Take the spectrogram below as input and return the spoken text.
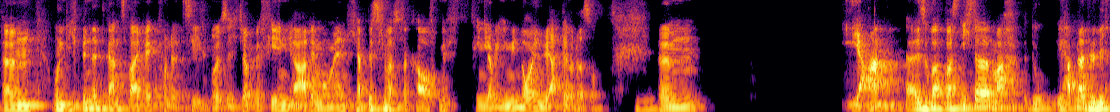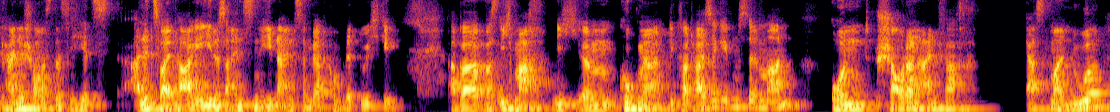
Ähm, und ich bin nicht ganz weit weg von der Zielgröße. Ich glaube, mir fehlen gerade im Moment, ich habe ein bisschen was verkauft, mir fehlen, glaube ich, irgendwie neun Werte oder so. Mhm. Ähm, ja, also was ich da mache, du, ihr habt natürlich keine Chance, dass ich jetzt alle zwei Tage jedes einzelne, jeden einzelnen Wert komplett durchgehe. Aber was ich mache, ich ähm, gucke mir die Quartalsergebnisse immer an und schaue dann einfach erstmal nur,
